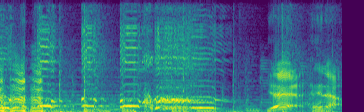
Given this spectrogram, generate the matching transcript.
Yeah, hey now.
